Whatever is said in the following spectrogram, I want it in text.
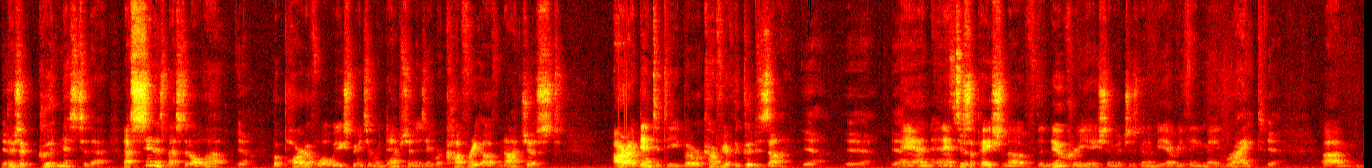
Yeah. There's a goodness to that. Now, sin has messed it all up. Yeah. But part of what we experience in redemption is a recovery of not just our identity, but a recovery of the good design Yeah. Yeah. Yeah. and an That's good. anticipation of the new creation, which is going to be everything made right. Yeah. Um,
